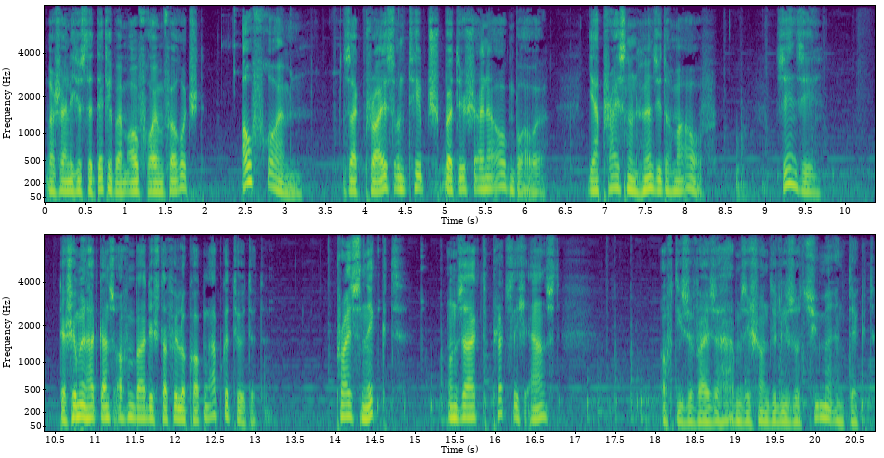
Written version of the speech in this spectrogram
Wahrscheinlich ist der Deckel beim Aufräumen verrutscht. Aufräumen, sagt Price und hebt spöttisch eine Augenbraue. Ja, Price, nun hören Sie doch mal auf. Sehen Sie, der Schimmel hat ganz offenbar die Staphylokokken abgetötet. Price nickt und sagt plötzlich ernst, auf diese Weise haben Sie schon die Lysozyme entdeckt.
